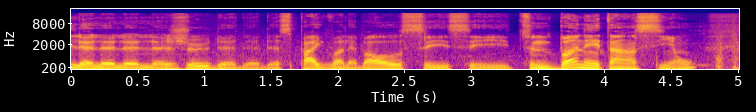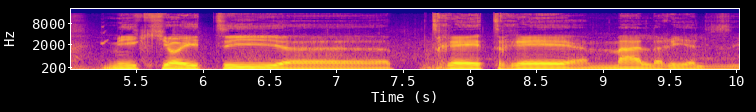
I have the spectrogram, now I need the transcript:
le, jeu de, Spike Volleyball, c'est une bonne intention, mais qui a été euh, très, très mal réalisé.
